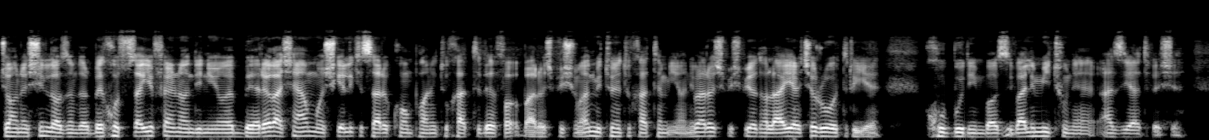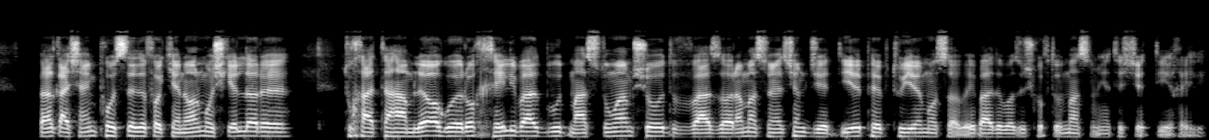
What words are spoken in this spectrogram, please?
جانشین لازم داره. به خصوص اگه فرناندینیو بره قشنگ مشکلی که سر کمپانی تو خط دفاع براش پیش اومد می‌تونه تو خط میانی براش پیش بیاد. حالا اگرچه رودریه خوب بود این بازی ولی می‌تونه اذیت بشه. بعد قشنگ پست دفاع کنار مشکل داره. تو خط حمله آگوئرو خیلی بد بود مصدوم شد و ظاهرا مصدومیتش هم جدیه. پپ توی مصاحبه بعد بازیش گفته بود مصدومیتش جدیه خیلی.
